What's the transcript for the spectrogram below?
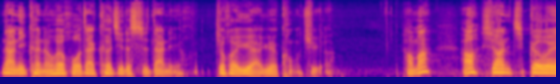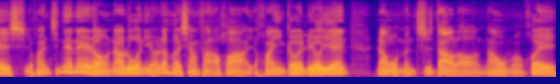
那你可能会活在科技的时代里，就会越来越恐惧了，好吗？好，希望各位喜欢今天的内容。那如果你有任何想法的话，也欢迎各位留言，让我们知道喽。那我们会，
